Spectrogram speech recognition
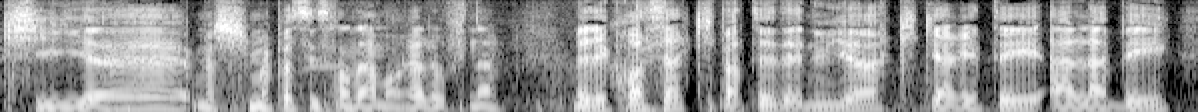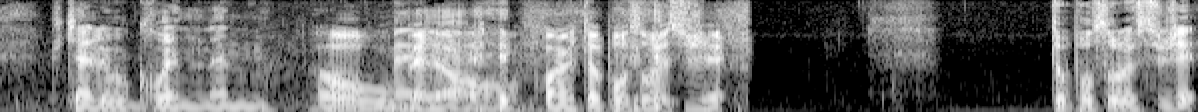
qui, euh, je sais même pas s'ils se rendaient à Montréal au final, mais des croisières qui partaient de New York, qui arrêtaient à la baie, puis qui allaient au Groenland. Oh, Mais- ben là, on fera un topo sur le sujet. Topo sur le sujet.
